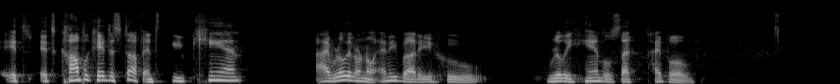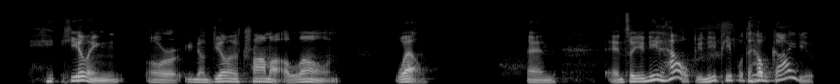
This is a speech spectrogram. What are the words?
it's it's complicated stuff and you can't i really don't know anybody who really handles that type of he- healing or you know dealing with trauma alone well. And and so you need help. You need people to help guide you.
